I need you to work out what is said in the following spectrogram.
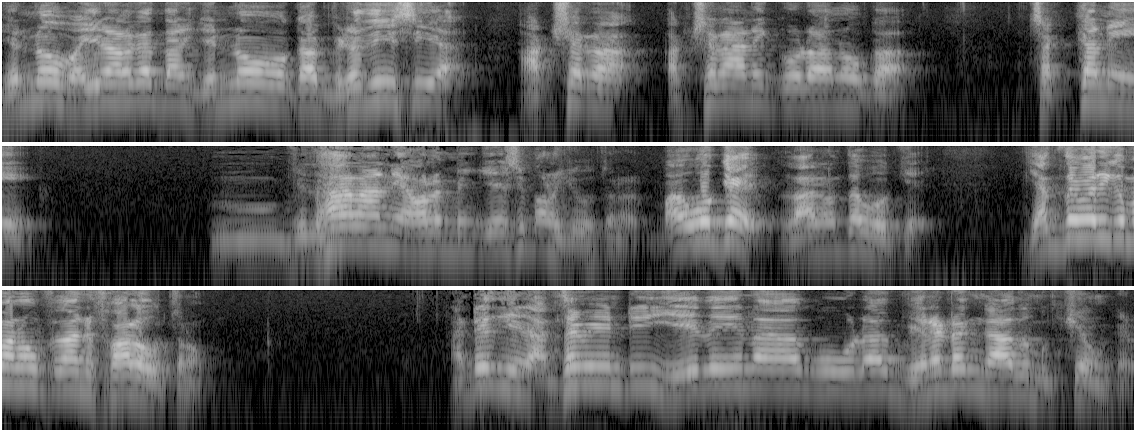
ఎన్నో వైరాలుగా దానికి ఎన్నో ఒక విడదీసి అక్షర అక్షరానికి కూడాను ఒక చక్కని విధానాన్ని అవలంబించేసి మనం చెబుతున్నారు ఓకే దానంతా ఓకే. ఎంతవరకు మనం దాన్ని ఫాలో అవుతున్నాం? అంటే దీని అర్థం ఏంటి? ఏదైనా కూడా వినడం కాదు ముఖ్యం ఇక్కడ.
